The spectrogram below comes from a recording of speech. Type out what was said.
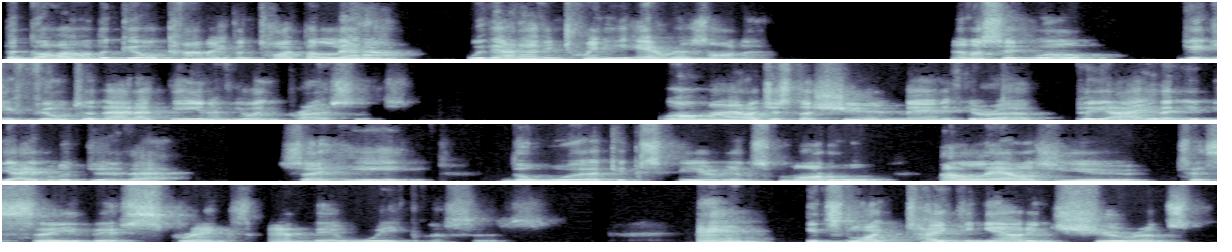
the guy or the girl can't even type a letter without having 20 errors on it. And I said, Well, did you filter that at the interviewing process? Well, mate, I just assumed, man, if you're a PA, that you'd be able to do that. So here, the work experience model allows you to see their strengths and their weaknesses. And it's like taking out insurance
